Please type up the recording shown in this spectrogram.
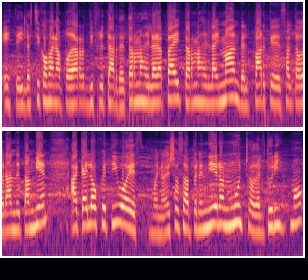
este, y los chicos van a poder disfrutar de Termas del Arapay, Termas del Daimán, del Parque de Salto Grande también. Acá el objetivo es, bueno, ellos aprendieron mucho del turismo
